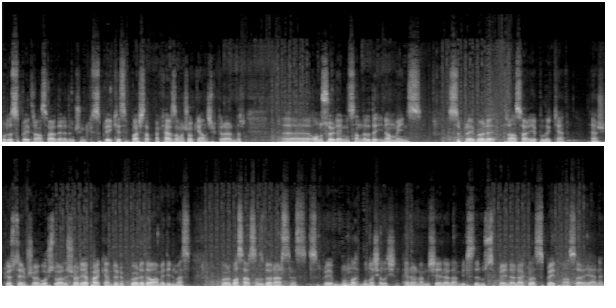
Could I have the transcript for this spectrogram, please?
Burada spray transfer denedim çünkü spray'i kesip başlatmak her zaman çok yanlış bir karardır. Ee, onu söyleyen insanlara da inanmayınız. Sprey böyle transfer yapılırken yani şu göstereyim şöyle boşluğu vardı. Şöyle yaparken dönüp böyle devam edilmez. Böyle basarsanız dönersiniz. Sprey buna, buna çalışın. En önemli şeylerden birisidir bu sprey ile alakalı. Sprey transfer yani.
